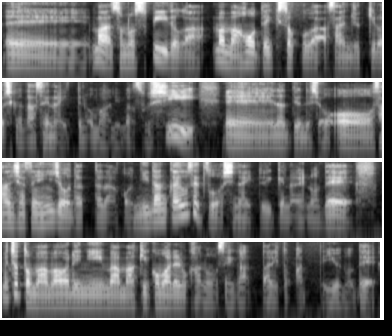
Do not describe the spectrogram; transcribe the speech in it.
えー、まあそのスピードが、まあまあ法定規則は30キロしか出せないっていうのもありますし、えー、なんて言うんでしょう、3車線以上だったらこう2段階右折をしないといけないので、まあ、ちょっとまあ周りにまあ巻き込まれる可能性があったりとかっていうので、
